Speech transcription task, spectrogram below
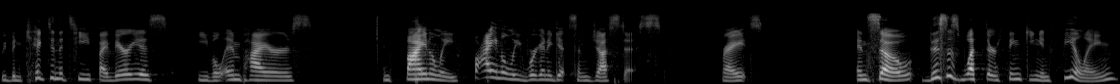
We've been kicked in the teeth by various evil empires. And finally, finally, we're going to get some justice, right? And so, this is what they're thinking and feeling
